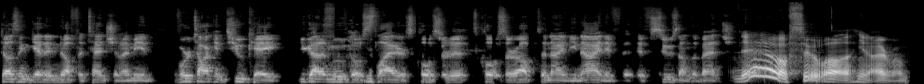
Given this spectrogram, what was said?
doesn't get enough attention. I mean, if we're talking 2K, you got to move those sliders closer to closer up to 99 if if Sue's on the bench. Yeah, well, Sue. Well, you know, everyone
